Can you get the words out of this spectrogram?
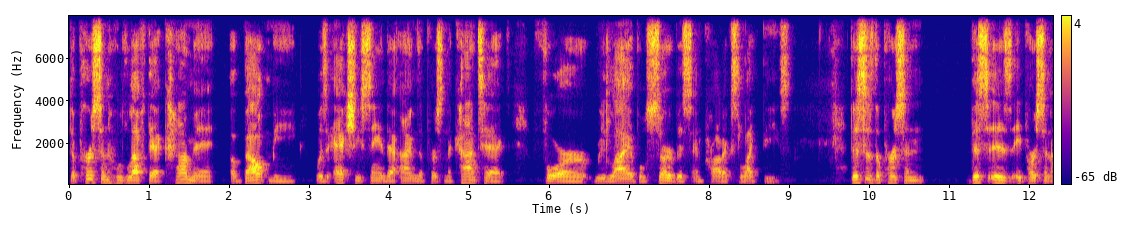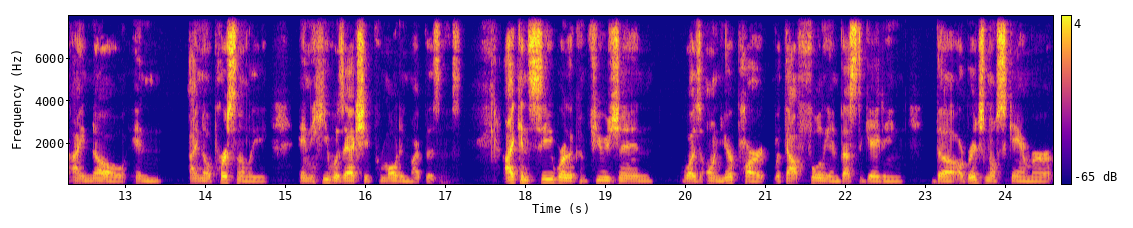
The person who left that comment about me was actually saying that I'm the person to contact for reliable service and products like these. This is the person this is a person I know and I know personally, and he was actually promoting my business. I can see where the confusion was on your part without fully investigating the original scammer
